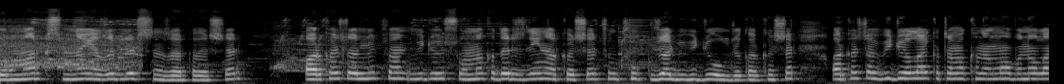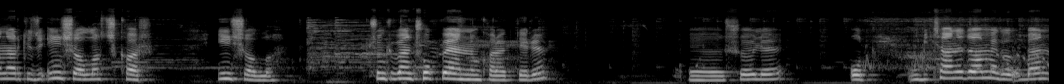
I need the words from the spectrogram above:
yorumlar kısmına yazabilirsiniz arkadaşlar. Arkadaşlar lütfen videoyu sonuna kadar izleyin arkadaşlar. Çünkü çok güzel bir video olacak arkadaşlar. Arkadaşlar videoya like atan ve kanalıma abone olan herkese inşallah çıkar. İnşallah. Çünkü ben çok beğendim karakteri. Ee, şöyle o bir tane daha mega ben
